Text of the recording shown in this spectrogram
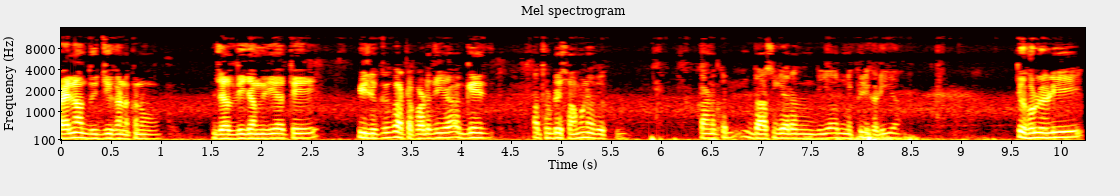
ਪਹਿਲਾਂ ਦੂਜੀ ਕਣਕ ਨੂੰ ਜਲਦੀ ਜੰਮਦੀ ਆ ਤੇ ਪਿਲਕ ਘੱਟ ਫੜਦੀ ਆ। ਅੱਗੇ ਆ ਤੁਹਾਡੇ ਸਾਹਮਣੇ ਦੇਖੋ। ਕਣਕ 10 11 ਦਿਨ ਦੀ ਆ, ਨਿਕਲੀ ਖੜੀ ਆ। ਤੇ ਹੌਲੀ ਹੌਲੀ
